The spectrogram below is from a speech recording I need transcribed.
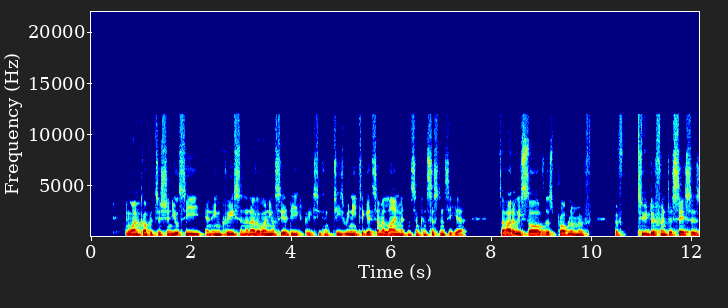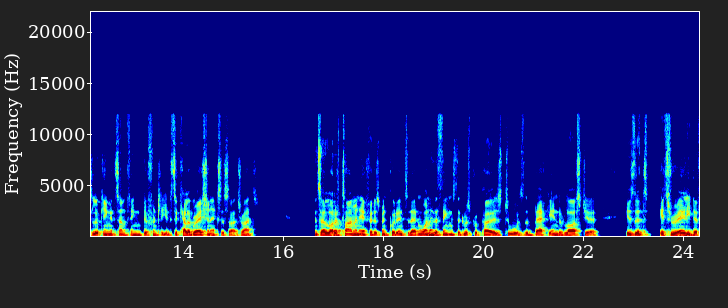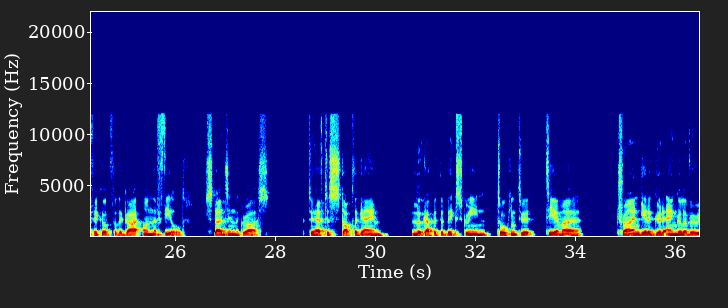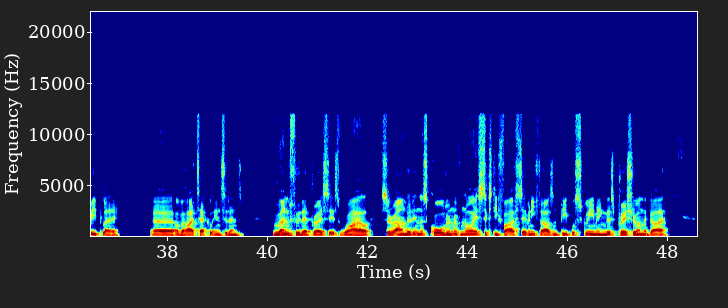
in one competition you'll see an increase in another one you'll see a decrease. You think geez we need to get some alignment and some consistency here. So how do we solve this problem of of two different assessors looking at something differently? And it's a calibration exercise right? And so a lot of time and effort has been put into that. And one of the things that was proposed towards the back end of last year is that it's really difficult for the guy on the field studs in the grass to have to stop the game look up at the big screen, talking to a TMO, try and get a good angle of a replay uh, of a high tackle incident, run through that process while surrounded in this cauldron of noise 65, 70,000 people screaming. There's pressure on the guy.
